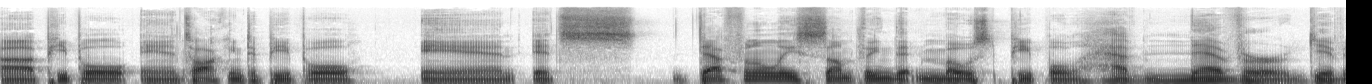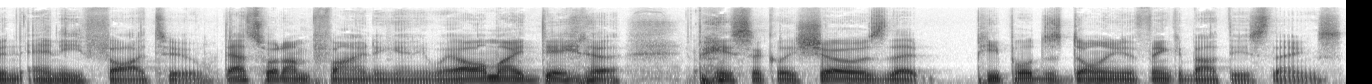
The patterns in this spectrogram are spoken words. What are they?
uh, people and talking to people. And it's definitely something that most people have never given any thought to. That's what I'm finding anyway. All my data basically shows that people just don't even think about these things,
